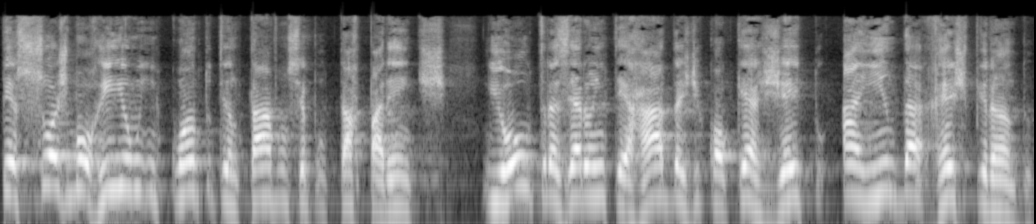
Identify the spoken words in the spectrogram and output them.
Pessoas morriam enquanto tentavam sepultar parentes, e outras eram enterradas de qualquer jeito, ainda respirando.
